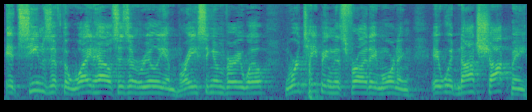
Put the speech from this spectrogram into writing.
it seems if the White House isn't really embracing him very well. We're taping this Friday morning. It would not shock me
